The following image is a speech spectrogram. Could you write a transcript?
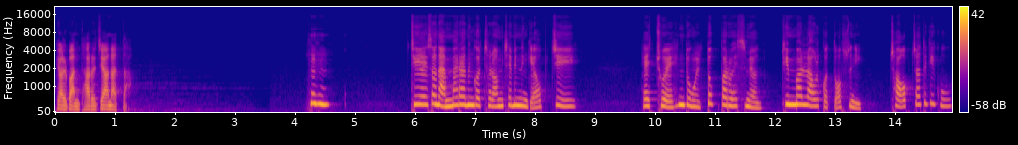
별반 다르지 않았다. 뒤에선 안 말하는 것처럼 재밌는 게 없지. 애초에 행동을 똑바로 했으면 뒷말 나올 것도 없으니 자업자득이고.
